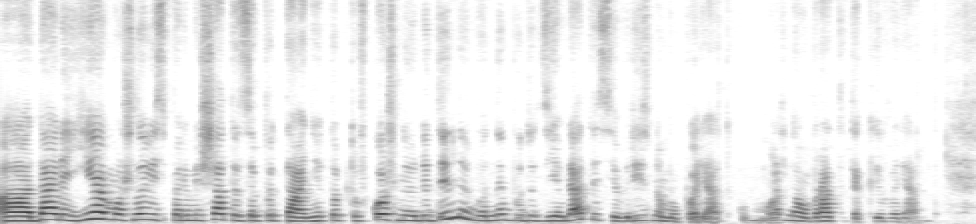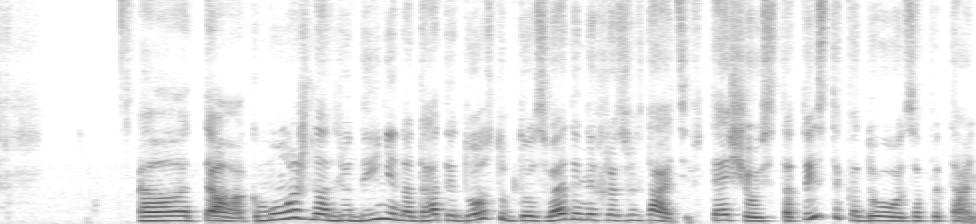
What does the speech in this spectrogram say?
Далі є можливість перемішати запитання, тобто в кожної людини вони будуть з'являтися в різному порядку. Можна обрати такий варіант. Так, можна людині надати доступ до зведених результатів. Те, що ось статистика до запитань,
